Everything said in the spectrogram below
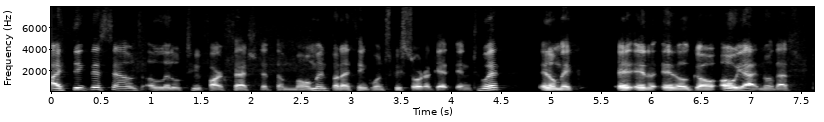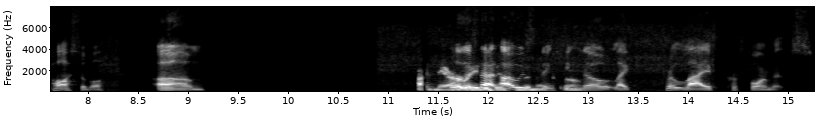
I think this sounds a little too far fetched at the moment, but I think once we sort of get into it, it'll make it, it it'll go. Oh yeah, no, that's possible. Um, I well, narrated that. I was thinking song. though, like for live performance,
